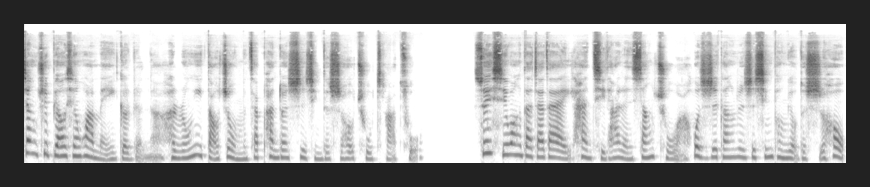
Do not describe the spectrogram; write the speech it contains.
这样去标签化每一个人啊，很容易导致我们在判断事情的时候出差错。所以希望大家在和其他人相处啊，或者是刚认识新朋友的时候，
